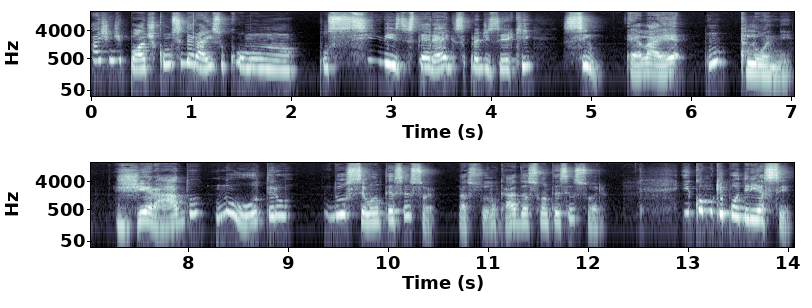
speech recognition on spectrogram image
a gente pode considerar isso como um possíveis easter eggs para dizer que Sim, ela é um clone gerado no útero do seu antecessor, no caso da sua antecessora. E como que poderia ser?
